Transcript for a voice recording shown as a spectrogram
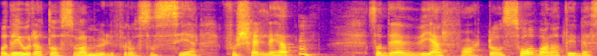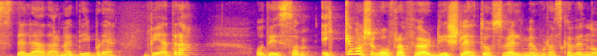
Og det gjorde at det også var mulig for oss å se forskjelligheten. Så det vi erfarte og så, var at de beste lederne de ble bedre. Og de som ikke var så gode fra før, de slet jo også veldig med hvordan skal vi nå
